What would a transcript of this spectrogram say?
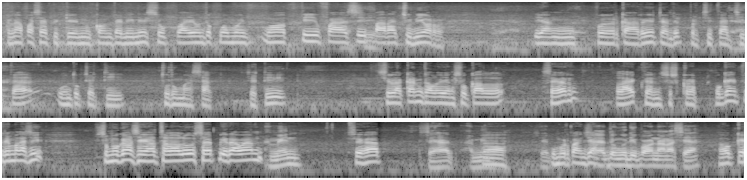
Kenapa saya bikin konten ini supaya untuk memotivasi para junior Ya. yang berkarir dan bercita-cita untuk jadi juru masak. Jadi silakan kalau yang suka share, like dan subscribe. Oke, terima kasih. Semoga sehat selalu, Chef Irawan. Amin. Sehat. Sehat. Amin. Ah, Siap. umur panjang. Saya tunggu di Pohon Alas ya. Oke,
